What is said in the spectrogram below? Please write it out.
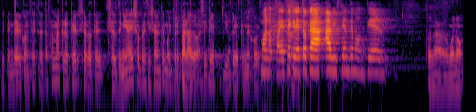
Depende del concepto. De todas formas, creo que él se lo, tenía eso precisamente muy preparado, así que yo creo que mejor... Bueno, parece que le toca a Vicente Montiel. Pues nada, bueno,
